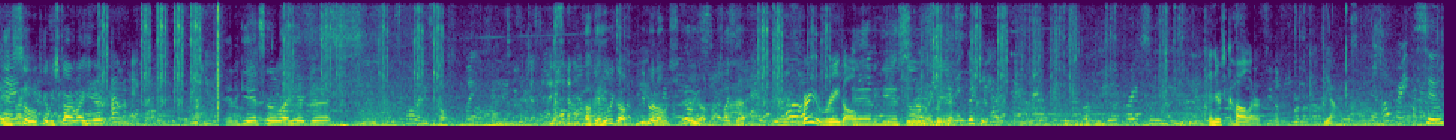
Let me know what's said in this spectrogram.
And Sue, can we start right here? Oh, and again, Sue, right here, good. Okay, here we go. You can do it over. Here we go. Just like that. Very regal. And again, Sue, again. Thank you. And there's color. Yeah. Sue?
